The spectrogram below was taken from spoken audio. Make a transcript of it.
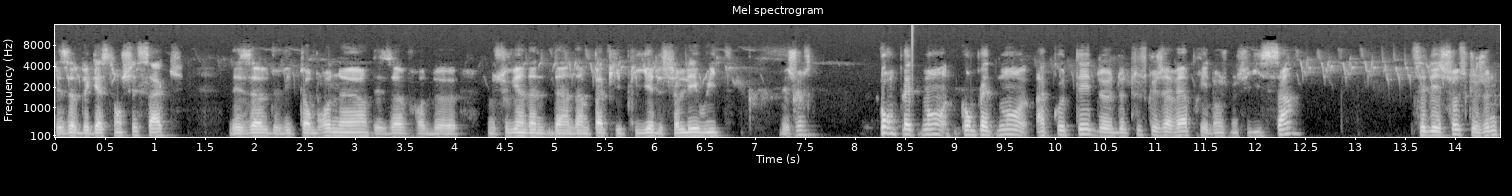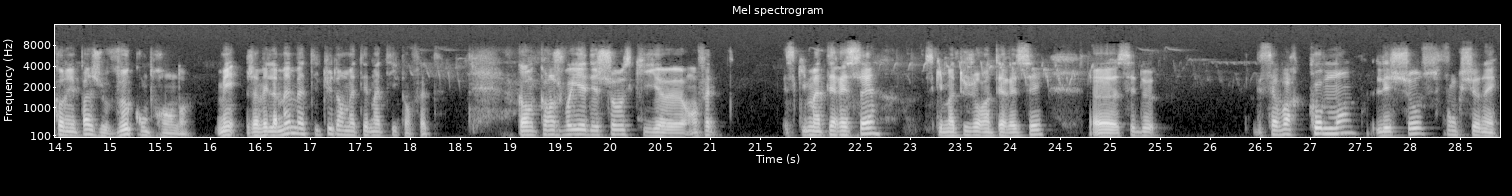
des œuvres de Gaston Chessac, des œuvres de Victor Bronner, des œuvres de, je me souviens d'un papier plié de Sol Lewitt, des choses complètement, complètement à côté de, de tout ce que j'avais appris. Donc je me suis dit, ça, c'est des choses que je ne connais pas, je veux comprendre. Mais j'avais la même attitude en mathématiques, en fait. Quand, quand je voyais des choses qui, euh, en fait, ce qui m'intéressait, ce qui m'a toujours intéressé, euh, c'est de savoir comment les choses fonctionnaient.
